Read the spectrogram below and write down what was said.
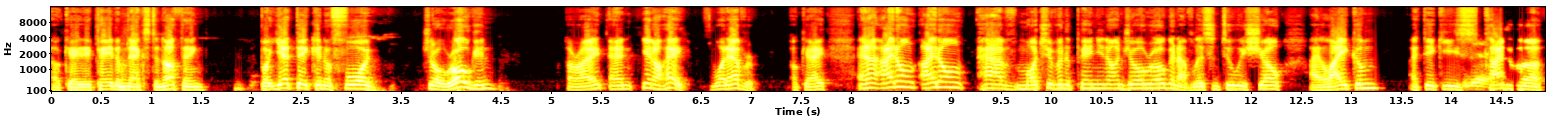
Okay, they pay them next to nothing, but yet they can afford Joe Rogan. All right, and you know, hey, whatever. Okay, and I, I don't, I don't have much of an opinion on Joe Rogan. I've listened to his show. I like him. I think he's Yeah. kind of a,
